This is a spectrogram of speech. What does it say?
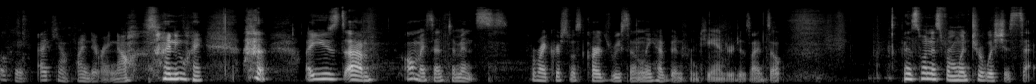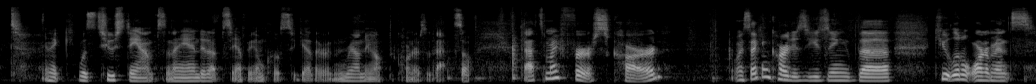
Okay, I can't find it right now. So anyway, I used um, all my sentiments for my Christmas cards recently have been from K. Andrew Design. So this one is from Winter Wishes set, and it was two stamps, and I ended up stamping them close together and rounding off the corners of that. So that's my first card. My second card is using the cute little ornaments,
